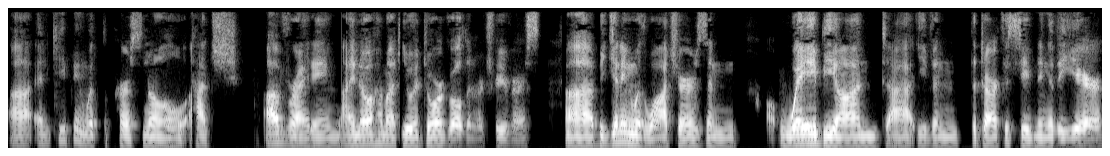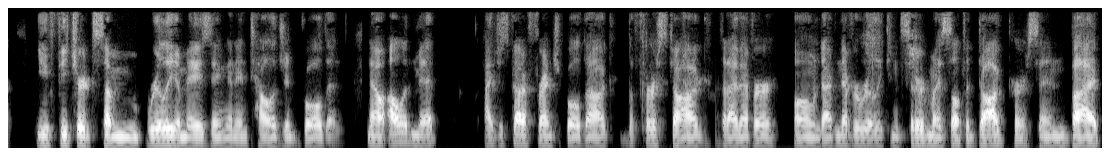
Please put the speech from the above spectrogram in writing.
Uh, and keeping with the personal touch of writing, I know how much you adore golden retrievers, uh, beginning with Watchers and way beyond uh, even the darkest evening of the year. You featured some really amazing and intelligent golden. Now, I'll admit, I just got a French bulldog, the first dog that I've ever owned. I've never really considered myself a dog person, but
